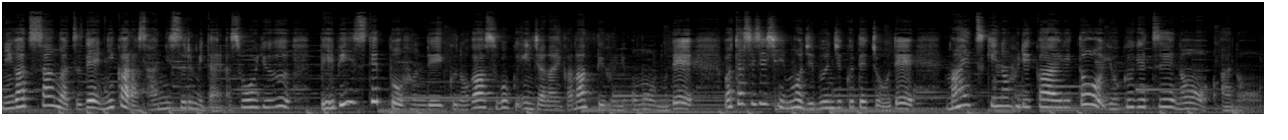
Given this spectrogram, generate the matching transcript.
2月3月で2から3にするみたいなそういうベビーステップを踏んでいくのがすごくいいんじゃないかなっていうふうに思うので私自身も自分軸手帳で毎月の振り返りと翌月へのあの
